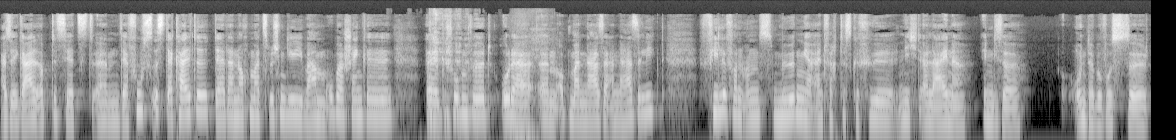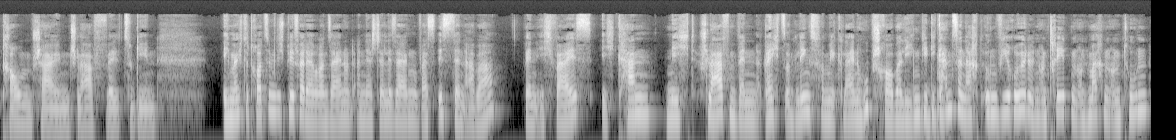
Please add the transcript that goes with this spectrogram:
also egal, ob das jetzt ähm, der Fuß ist, der kalte, der dann nochmal zwischen die warmen Oberschenkel äh, geschoben wird, oder ähm, ob man Nase an Nase liegt. Viele von uns mögen ja einfach das Gefühl, nicht alleine in dieser unterbewusste Traumschein, Schlafwelt zu gehen. Ich möchte trotzdem die Spielverderberin sein und an der Stelle sagen, was ist denn aber, wenn ich weiß, ich kann nicht schlafen, wenn rechts und links von mir kleine Hubschrauber liegen, die die ganze Nacht irgendwie rödeln und treten und machen und tun.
